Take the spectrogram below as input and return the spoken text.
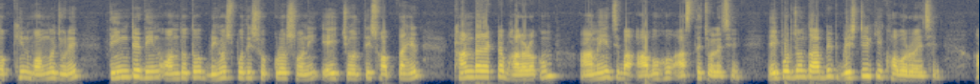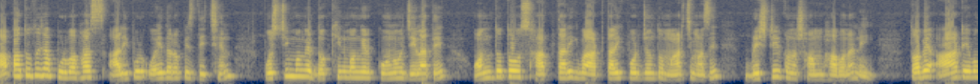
দক্ষিণবঙ্গ জুড়ে তিনটে দিন অন্তত বৃহস্পতি, শুক্র, শনি এই চলতি সপ্তাহের ঠান্ডার একটা ভালো রকম আমেজ বা আবহ আসতে চলেছে। এই পর্যন্ত আপডেট। বৃষ্টির কি খবর রয়েছে? আপাতত যা পূর্বাভাস আলিপুর ওয়েদার অফিস দিচ্ছেন, পশ্চিমবঙ্গের দক্ষিণবঙ্গের কোনো জেলাতে অন্তত সাত তারিখ বা আট তারিখ পর্যন্ত মার্চ মাসে বৃষ্টির কোনো সম্ভাবনা নেই। তবে আট এবং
